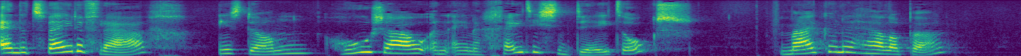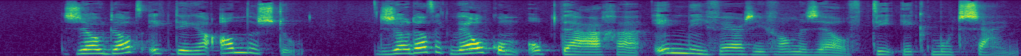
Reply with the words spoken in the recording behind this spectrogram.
En de tweede vraag is dan: hoe zou een energetische detox mij kunnen helpen zodat ik dingen anders doe? Zodat ik welkom opdagen in die versie van mezelf die ik moet zijn.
